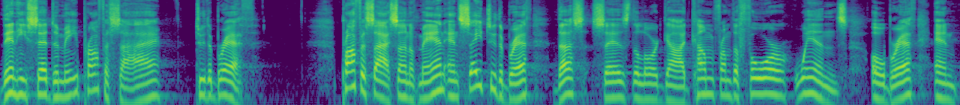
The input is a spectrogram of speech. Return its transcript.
Then he said to me, Prophesy to the breath. Prophesy, Son of Man, and say to the breath, Thus says the Lord God, Come from the four winds, O breath, and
